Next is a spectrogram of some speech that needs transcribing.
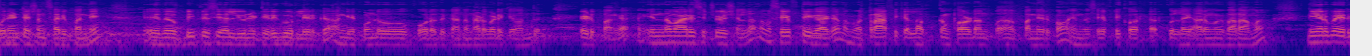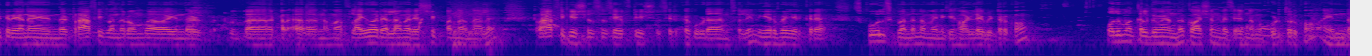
ஓரியன்டேஷன் சரி பண்ணி இது பிபிசிஎல் யூனிட் இருகூரில் இருக்குது அங்கே கொண்டு போகிறதுக்கான நடவடிக்கை வந்து எடுப்பாங்க. இந்த மாதிரி சுச்சுவேஷனில் நம்ம சேஃப்டிக்காக நம்ம டிராஃபிக் எல்லா பக்கம் கார்டன் பண்ணியிருக்கோம். இந்த சேஃப்டி கார்டருக்குள்ளே யாருமே வராமல் நியர்பை இருக்கிற ஏன்னா இந்த டிராஃபிக் வந்து ரொம்ப இந்த நம்ம ஃப்ளைஓவர் எல்லாமே ரெஸ்ட்ரிக்ட் பண்ணதுனால டிராஃபிக் இஷ்யூஸ் சேஃப்டி இஷ்யூஸ் இருக்கக்கூடாதுன்னு சொல்லி நியர்பை இருக்கிற ஸ்கூல்ஸ்க்கு வந்து நம்ம இன்றைக்கி ஹாலிடே விட்டுருக்கோம். பொதுமக்களுக்குமே வந்து காஷன் மெசேஜ் நம்ம கொடுத்துருக்கோம். இந்த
